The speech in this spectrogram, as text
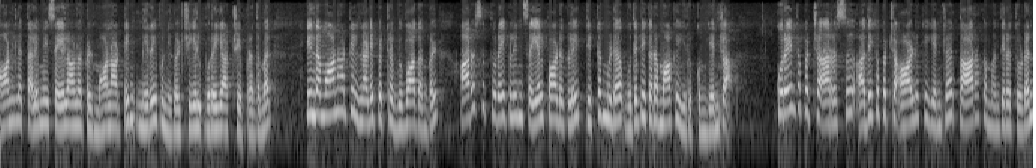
மாநில தலைமை செயலாளர்கள் மாநாட்டின் நிறைவு நிகழ்ச்சியில் உரையாற்றிய பிரதமர் இந்த மாநாட்டில் நடைபெற்ற விவாதங்கள் அரசு துறைகளின் செயல்பாடுகளை திட்டமிட உதவிகரமாக இருக்கும் என்றார். குறைந்தபட்ச அரசு அதிகபட்ச ஆளுகை என்ற தாரக மந்திரத்துடன்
